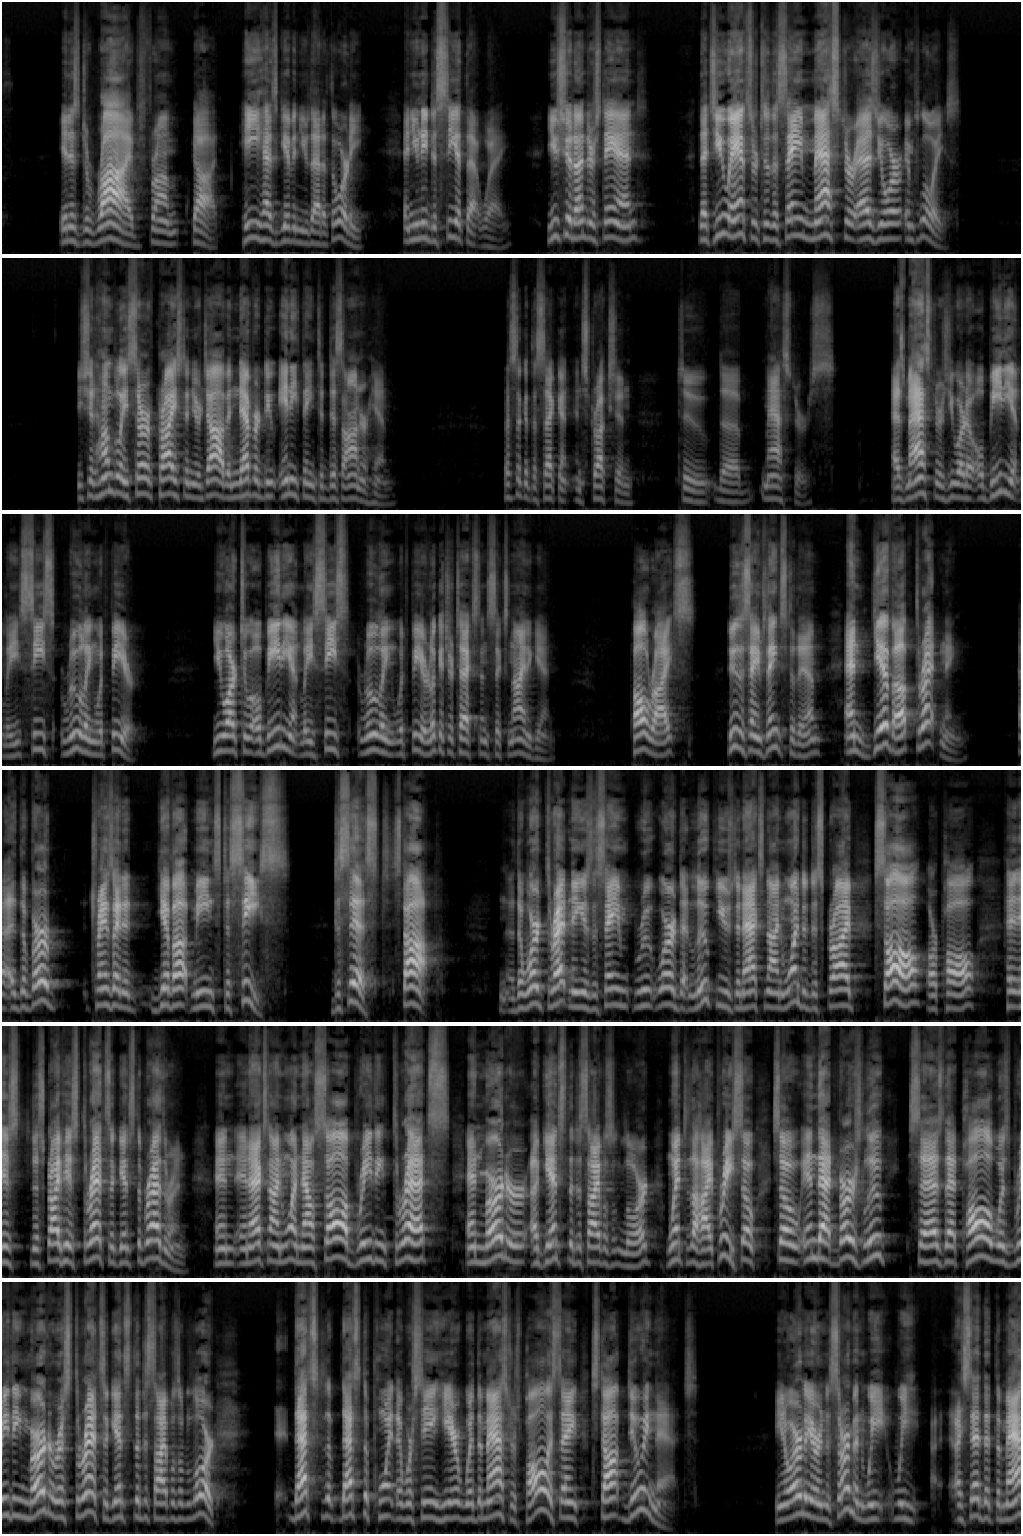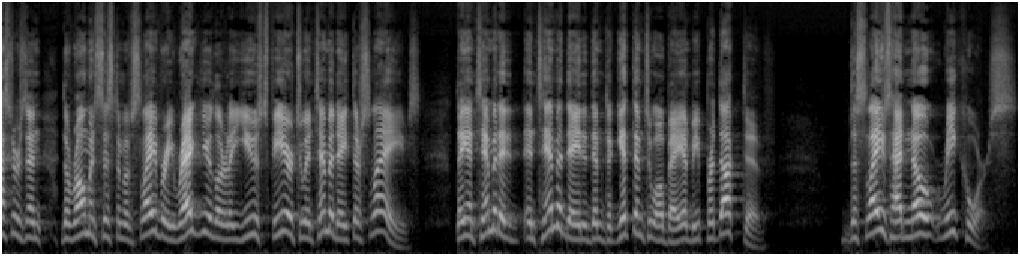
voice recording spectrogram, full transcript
it is derived from God. He has given you that authority, and you need to see it that way. You should understand that you answer to the same master as your employees. You should humbly serve Christ in your job and never do anything to dishonor him. Let's look at the second instruction to the masters. As masters, you are to obediently cease ruling with fear you are to obediently cease ruling with fear. Look at your text in 6 9 again. Paul writes, Do the same things to them and give up threatening. Uh, the verb translated give up means to cease, desist, stop. The word threatening is the same root word that Luke used in Acts 9 1 to describe Saul or Paul, his, describe his threats against the brethren in, in Acts 9 1. Now Saul, breathing threats and murder against the disciples of the Lord, went to the high priest. So, so in that verse, Luke says that Paul was breathing murderous threats against the disciples of the Lord. That's the, that's the point that we're seeing here with the masters. Paul is saying, stop doing that. You know, earlier in the sermon, we, we, I said that the masters in the Roman system of slavery regularly used fear to intimidate their slaves. They intimidated, intimidated them to get them to obey and be productive. The slaves had no recourse.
